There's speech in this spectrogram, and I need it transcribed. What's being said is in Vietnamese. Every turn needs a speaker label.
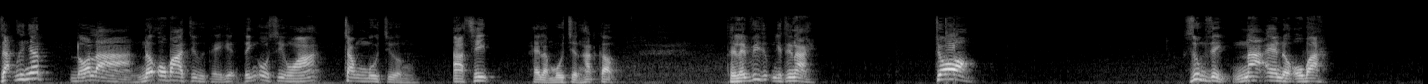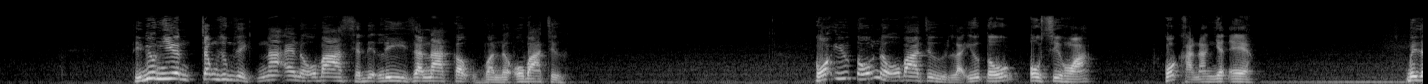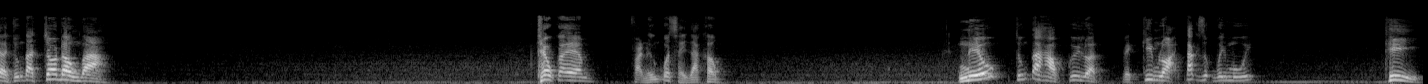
Speaker 1: Dạng thứ nhất đó là NO3 trừ thể hiện tính oxy hóa trong môi trường axit hay là môi trường H cộng. Thầy lấy ví dụ như thế này. Cho dung dịch NaNO3 thì đương nhiên trong dung dịch NaNO3 sẽ điện ly ra Na cộng và NO3 trừ. Có yếu tố NO3 trừ là yếu tố oxy hóa, có khả năng nhận E. Bây giờ chúng ta cho đồng vào. Theo các em, phản ứng có xảy ra không? Nếu chúng ta học quy luật về kim loại tác dụng với muối thì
